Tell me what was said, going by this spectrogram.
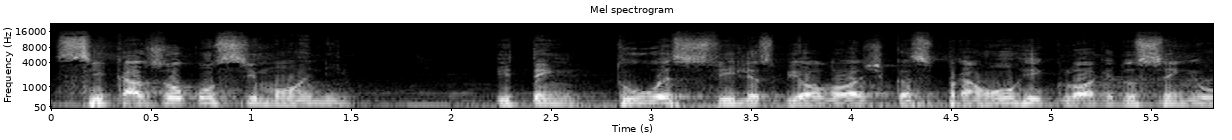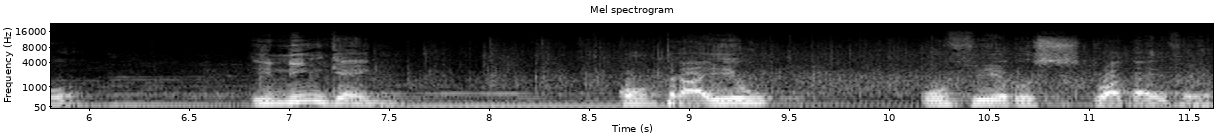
Se casou com Simone e tem duas filhas biológicas para honra e glória do Senhor. E ninguém contraiu o vírus do HIV.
